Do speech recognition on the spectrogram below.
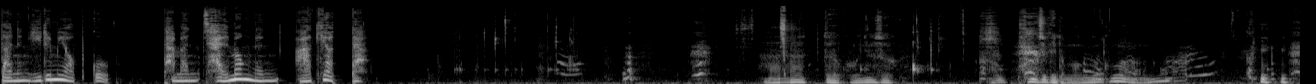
나는 이름이 없고 다만 잘 먹는 아기였다. 아따, 그 녀석. 판지게도 먹는구만.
